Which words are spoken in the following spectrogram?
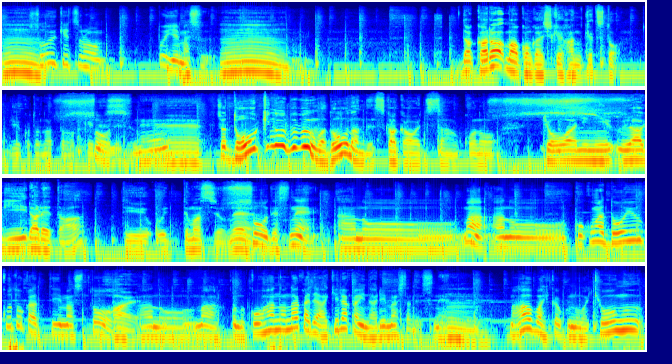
うん、そういう結論と言えます。だから、まあ、今回死刑判決ということになったわけですね。そうですねちょ動機の部分はどうなんですか川内さんこの京アニに裏切られたっていう言ってますよね。そうですね。あのー、まああのー、ここがどういうことかって言いますと、はい、あのー、まあこの後半の中で明らかになりましたですね。うん、まあ青葉被告の境遇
